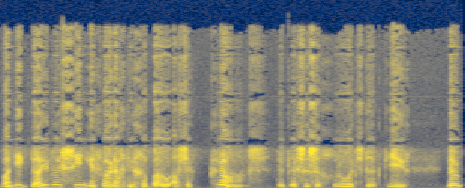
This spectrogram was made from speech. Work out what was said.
Want die duwe sien eenvoudig die gebou as 'n kraas. Dit is soos 'n groot struktuur. Nou,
